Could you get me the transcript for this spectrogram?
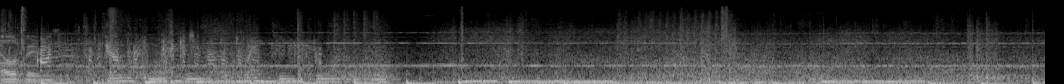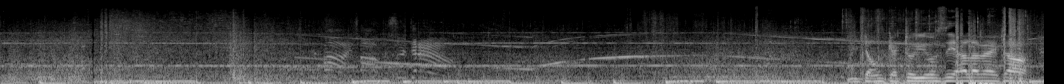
elevator music. You don't get to use the elevator!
